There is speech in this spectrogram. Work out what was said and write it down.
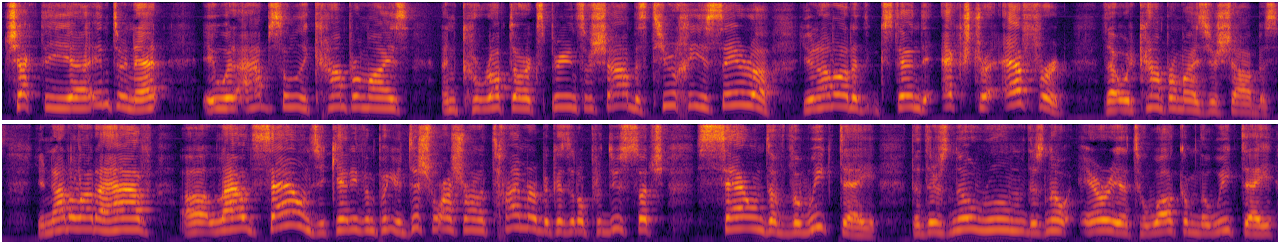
check the uh, internet, it would absolutely compromise and corrupt our experience of Shabbos. Tirchi Yisera, you're not allowed to extend extra effort that would compromise your Shabbos. You're not allowed to have uh, loud sounds. You can't even put your dishwasher on a timer because it'll produce such sound of the weekday that there's no room, there's no area to welcome the weekday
